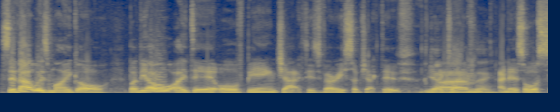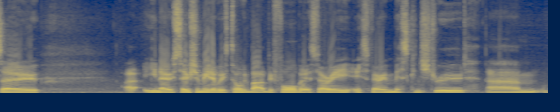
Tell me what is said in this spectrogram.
So that was my goal. But the whole idea of being jacked is very subjective. Yeah, Um, exactly. and it's also, uh, you know, social media. We've talked about it before, but it's very, it's very misconstrued. Um,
